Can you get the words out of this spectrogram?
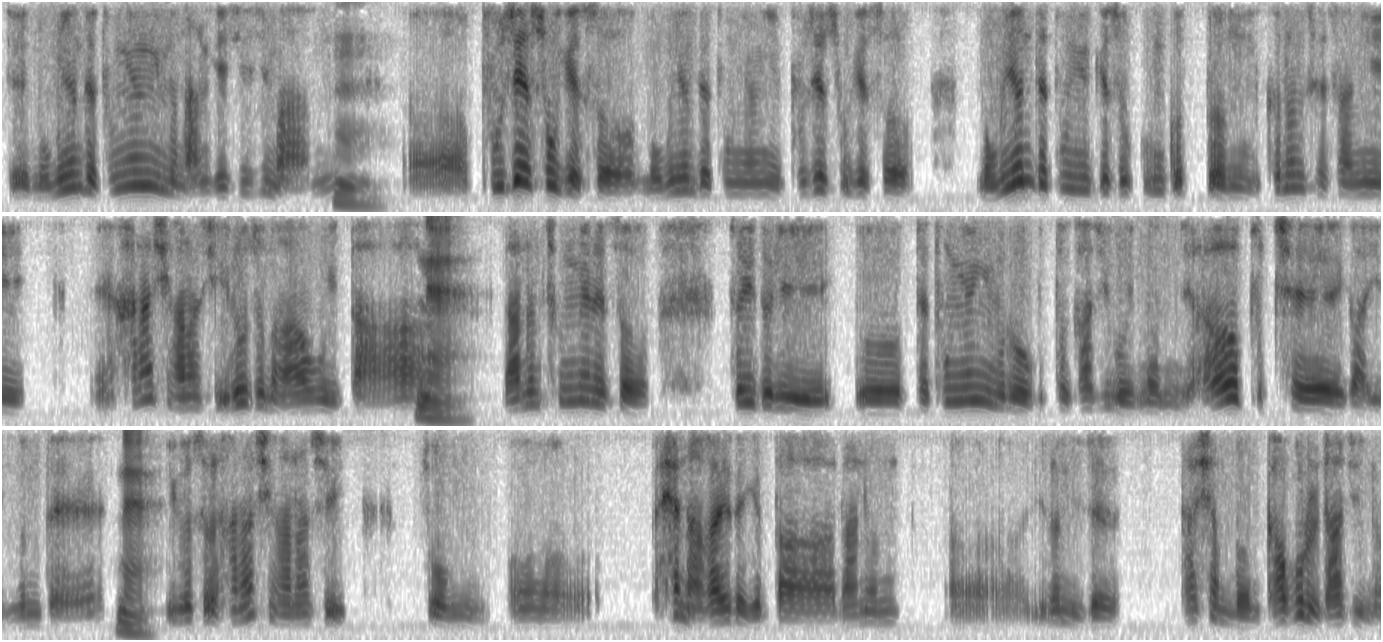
이제 노무현 대통령님은 안 계시지만 음. 어, 부재 속에서 노무현 대통령의 부재 속에서 노무현 대통령께서 꿈꿨던 그런 세상이 예, 하나씩 하나씩 이루어져 나가고 있다. 네. 라는 측면에서 저희들이 어, 대통령님으로부터 가지고 있는 여러 부채가 있는데 네. 이것을 하나씩 하나씩 좀 어, 해 나가야 되겠다라는 어, 이런 이제 다시 한번 각오를 다지는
